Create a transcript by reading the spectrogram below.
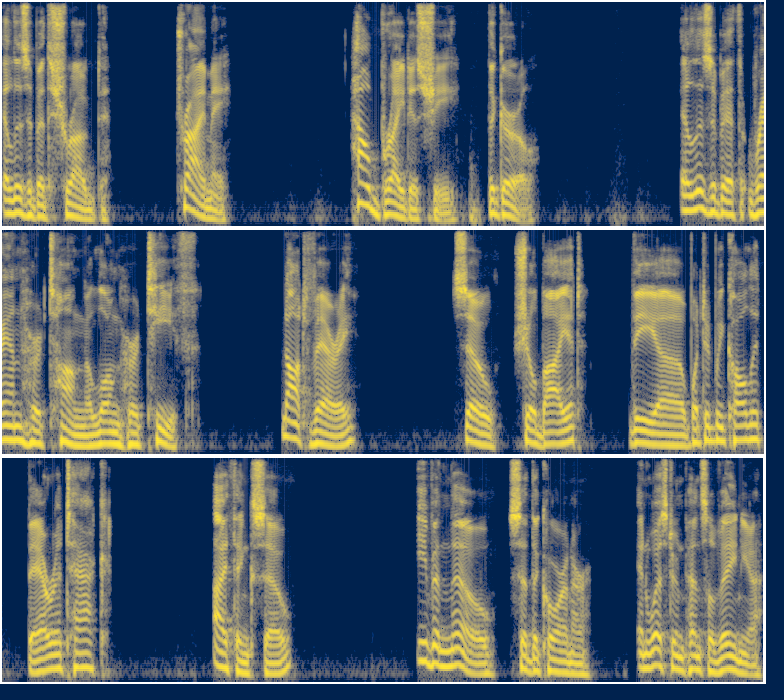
Elizabeth shrugged. Try me. How bright is she, the girl? Elizabeth ran her tongue along her teeth. Not very. So she'll buy it? The, uh, what did we call it? Bear attack? I think so. Even though, said the coroner, in western Pennsylvania,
